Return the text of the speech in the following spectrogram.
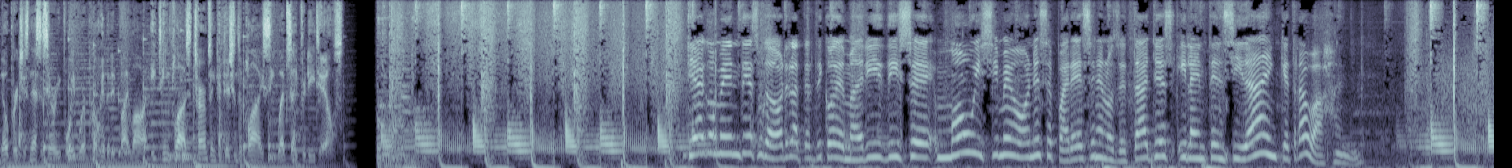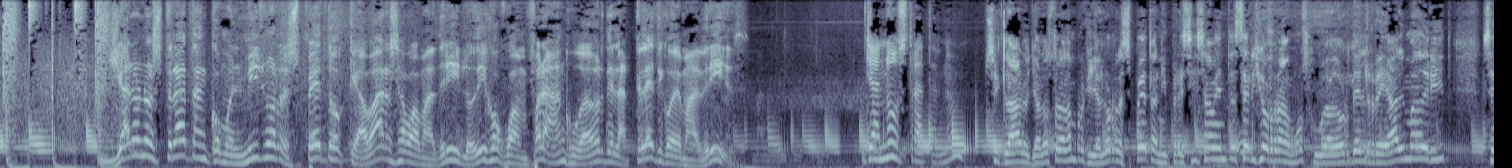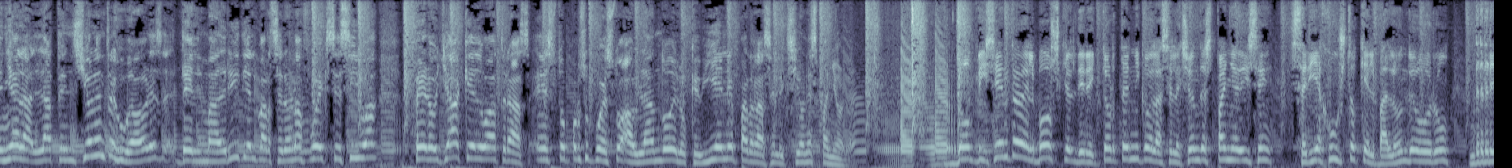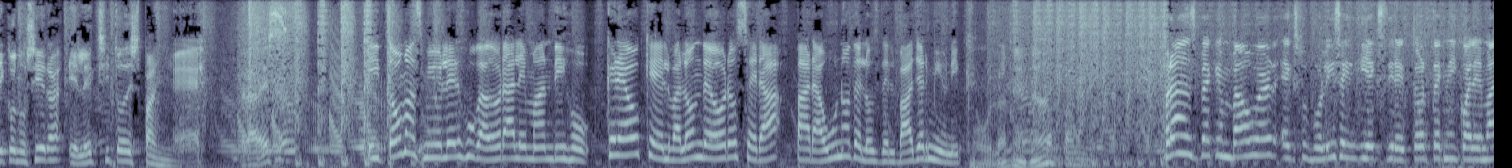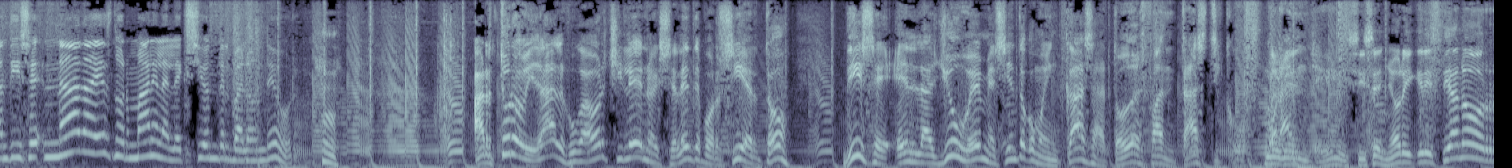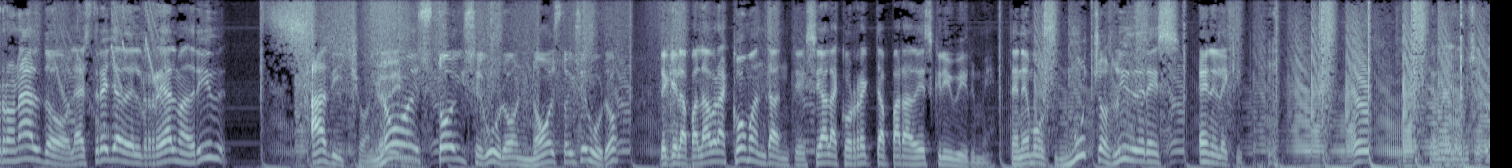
No purchase necessary. Void where prohibited by law. 18 plus terms and conditions apply. See website for details. Tiago Méndez, jugador del Atlético de Madrid, dice, Mou y Simeone se parecen en los detalles y la intensidad en que trabajan. Ya no nos tratan como el mismo respeto que a Barça o a Madrid, lo dijo Juan Fran, jugador del Atlético de Madrid. Ya nos tratan, ¿no? Sí, claro, ya los tratan porque ya los respetan y precisamente Sergio Ramos, jugador del Real Madrid, señala la tensión entre jugadores del Madrid y el Barcelona fue excesiva, pero ya quedó atrás. Esto, por supuesto, hablando de lo que viene para la selección española. Don Vicente del Bosque, el director técnico de la selección de España, dice, sería justo que el balón de oro reconociera el éxito de España. ¿Otra vez? Y Thomas Müller, jugador alemán, dijo, creo que el balón de oro será para uno de los del Bayern Múnich. Franz Beckenbauer, exfutbolista y exdirector técnico alemán, dice, nada es normal en la elección del balón de oro. Arturo Vidal, jugador chileno, excelente por cierto, dice, en la Juve me siento como en casa, todo es fantástico. Muy bien, Grande. Sí señor. Y Cristiano Ronaldo, la estrella del Real Madrid, ha dicho, no estoy seguro, no estoy seguro de que la palabra comandante sea la correcta para describirme. Tenemos muchos líderes en el equipo. Tenemos muchos.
